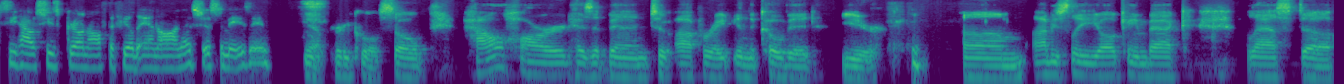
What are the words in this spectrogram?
see how she's grown off the field and on. It's just amazing. Yeah, pretty cool. So, how hard has it been to operate in the COVID year? um, obviously, you all came back last uh,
